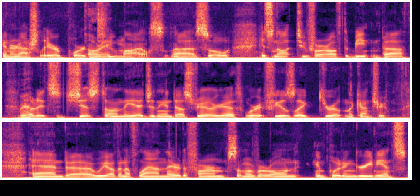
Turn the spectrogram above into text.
international airport, All right. two miles. Uh, so it's not too far off the beaten path, Yeah. but it's just on the edge of the industrial area where it feels like you're out in the country. And uh, we have enough land there to farm some of our own input ingredients.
